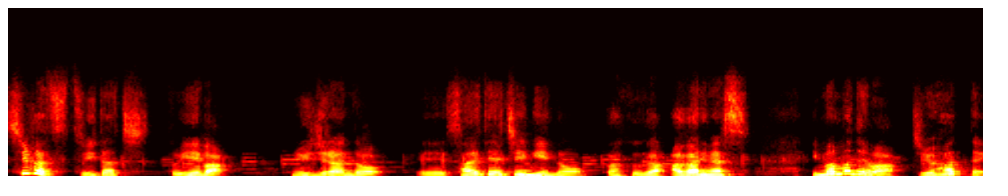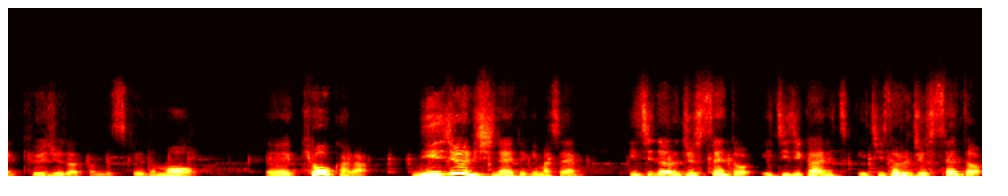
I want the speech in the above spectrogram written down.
4月1日といえば、ニュージーランド、えー、最低賃金の額が上がります。今までは18.90だったんですけれども、えー、今日から20にしないといけません。1ドル10セント、1時間につき1ドル10セント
